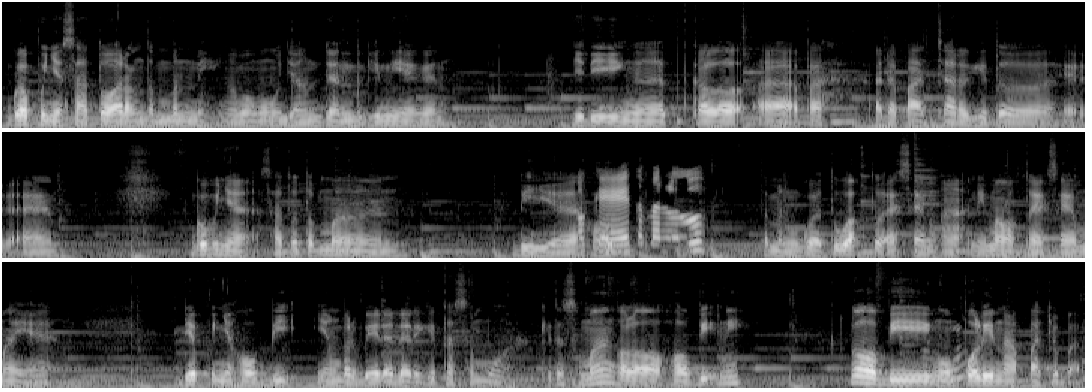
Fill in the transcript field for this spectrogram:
Gue punya satu orang temen nih ngomong-ngomong jangan-jangan begini ya kan. Jadi inget kalau uh, apa ada pacar gitu ya kan. Gue punya satu temen dia Oke hobi- temen lu temen gue tuh waktu SMA ini mah waktu SMA ya dia punya hobi yang berbeda dari kita semua. Kita semua kalau hobi nih lo hobi Mhm. ngumpulin apa coba?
